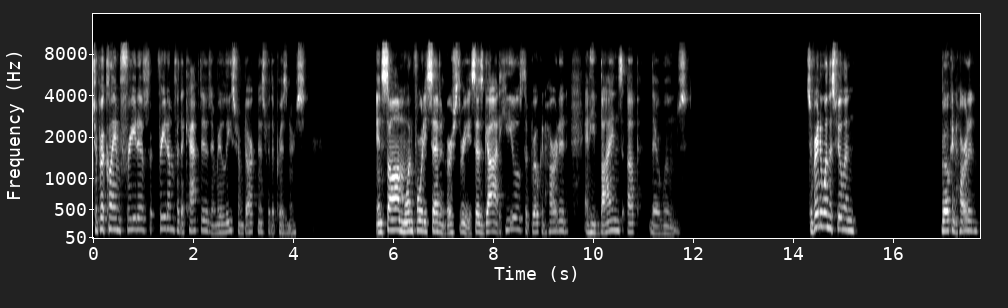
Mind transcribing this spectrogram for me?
to proclaim freedom, freedom for the captives and release from darkness for the prisoners. In Psalm 147, verse 3, it says, God heals the brokenhearted and he binds up their wounds. So, for anyone that's feeling brokenhearted,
